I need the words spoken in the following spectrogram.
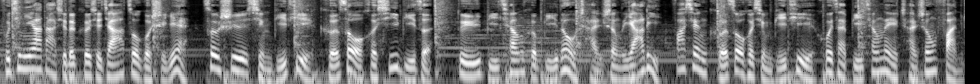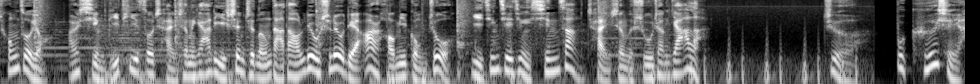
弗吉尼亚大学的科学家做过实验，测试擤鼻涕、咳嗽和吸鼻子对于鼻腔和鼻窦产生的压力，发现咳嗽和擤鼻涕会在鼻腔内产生反冲作用，而擤鼻涕所产生的压力甚至能达到六十六点二毫米汞柱，已经接近心脏产生的舒张压了。这不科学呀！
